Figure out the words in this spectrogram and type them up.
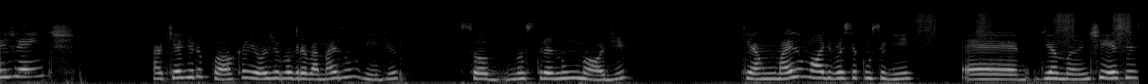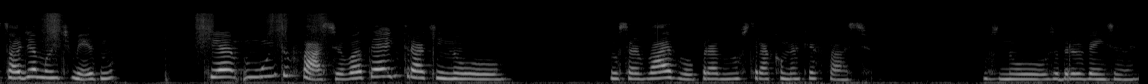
Oi, gente! Aqui é a Girupoca e hoje eu vou gravar mais um vídeo sobre, mostrando um mod, que é um, mais um mod pra você conseguir é, diamante, esse é só diamante mesmo, que é muito fácil. Eu vou até entrar aqui no, no Survival pra mostrar como é que é fácil, no sobrevivência, né?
